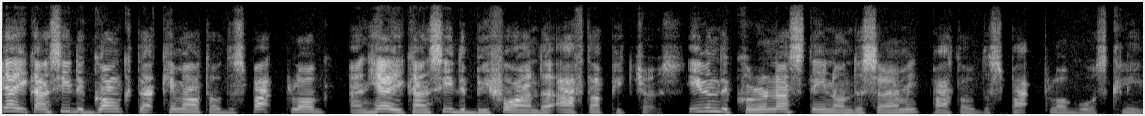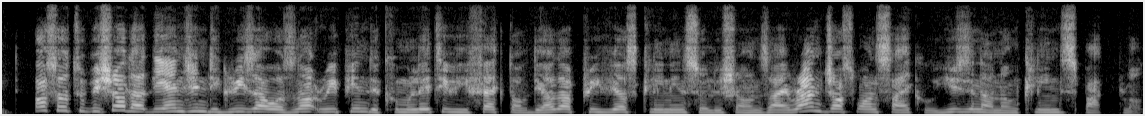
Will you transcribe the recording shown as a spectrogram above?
Here you can see the gunk that came out of the spark plug and here you can see the before and the after pictures. Even the corona stain on the ceramic part of the spark plug was cleaned. Also to be sure that the engine degreaser was not reaping the cumulative effect of the other previous cleaning solutions, I ran just one cycle using an uncleaned spark plug.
